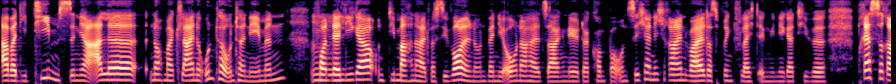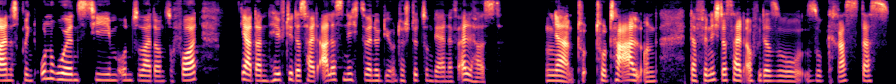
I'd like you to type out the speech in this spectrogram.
Aber die Teams sind ja alle nochmal kleine Unterunternehmen von mhm. der Liga und die machen halt, was sie wollen. Und wenn die Owner halt sagen, nee, der kommt bei uns sicher nicht rein, weil das bringt vielleicht irgendwie negative Presse rein, es bringt Unruhe ins Team und so weiter und so fort. Ja, dann hilft dir das halt alles nichts, wenn du die Unterstützung der NFL hast. Ja, total. Und da finde ich das halt auch wieder so, so krass, dass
